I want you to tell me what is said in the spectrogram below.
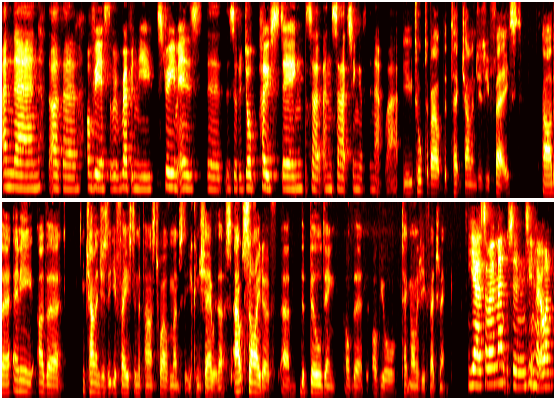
And then the other obvious sort of revenue stream is the, the sort of job posting and searching of the network. You talked about the tech challenges you faced. Are there any other challenges that you faced in the past 12 months that you can share with us outside of uh, the building of the of your technology Fledglink? Yeah, so I mentioned, you know, on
